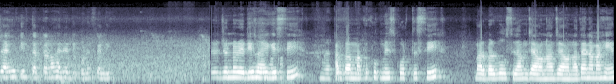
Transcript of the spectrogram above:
যাই হোক ইফতারটা না হয় রেডি করে ফেলি। এর জন্য রেডি হয়ে গেছি। আব্বা আম্মাকে খুব মিস করতেছি। বারবার বলছিলাম যাও না যাও না। তাই না মাহিন?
